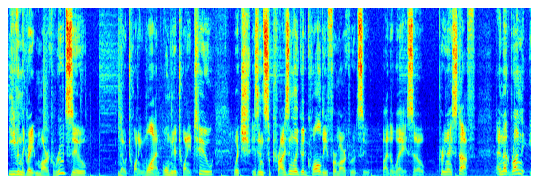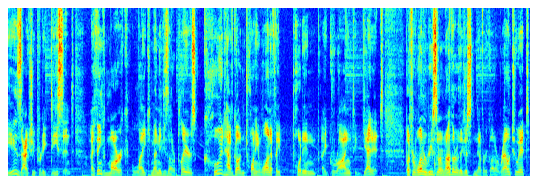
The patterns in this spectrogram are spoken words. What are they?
Even the great Marc Rutzou, no 21, only a 22, which is in surprisingly good quality for Marc Rutzou, by the way, so pretty nice stuff. And that run is actually pretty decent. I think Mark, like many of these other players, could have gotten 21 if they put in a grind to get it. But for one reason or another, they just never got around to it,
